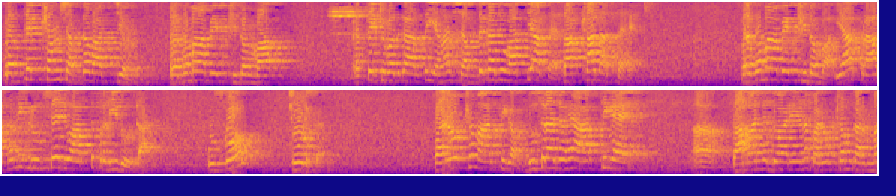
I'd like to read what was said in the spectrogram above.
प्रत्यक्षम शब्दवाच्यम प्रथमापेक्षितम वा। प्रत्यक्ष पद का अर्थ यहाँ शब्द का जो वाच्य अर्थ है, साक्षात अर्थ है। प्रथमापेक्षितम वा। या प्राथमिक रूप से जो अर्थ प्रतीत होता है, उसको छोड़कर। परोक्षम आर्थिकम। दूसरा जो है, आर्थिक है सामान्य द्वारे न परोक्षम कर्म,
